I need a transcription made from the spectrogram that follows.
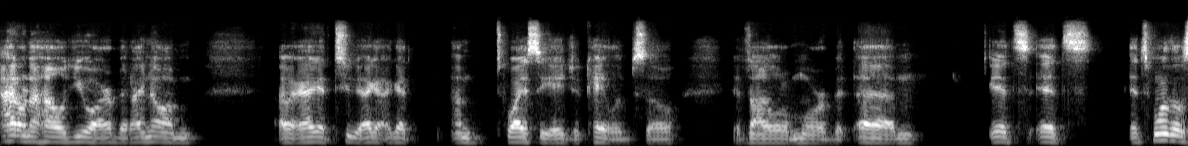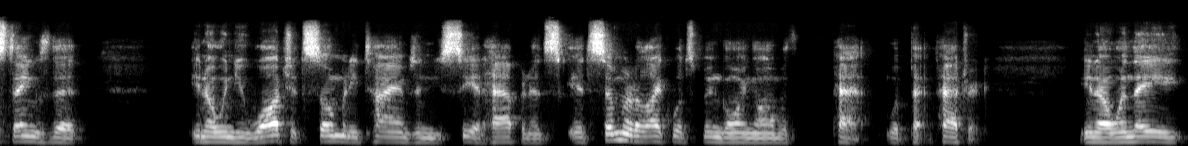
I don't know how old you are, but I know I'm, I, I got two, I got, I got, I'm twice the age of Caleb. So if not a little more, but um, it's, it's, it's one of those things that you know when you watch it so many times and you see it happen it's it's similar to like what's been going on with pat with pat, patrick. You know when they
